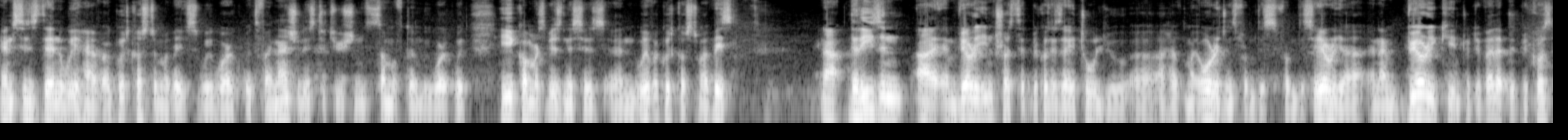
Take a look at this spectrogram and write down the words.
And since then, we have a good customer base. We work with financial institutions, some of them we work with e-commerce businesses, and we have a good customer base. Now, the reason I am very interested, because as I told you, uh, I have my origins from this, from this area, and I'm very keen to develop it because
